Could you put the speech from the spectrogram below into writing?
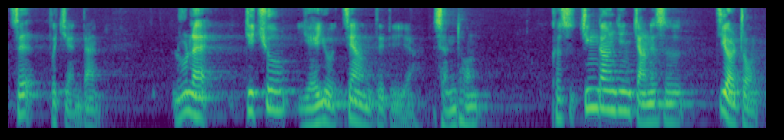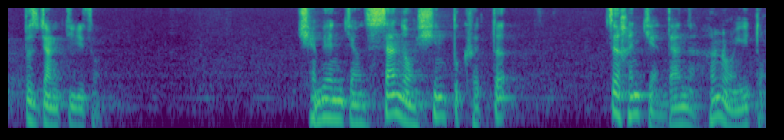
这不简单。如来的确也有这样的的呀神通，可是《金刚经》讲的是第二种，不是讲的第一种。前面讲三种心不可得，这很简单的，很容易懂。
